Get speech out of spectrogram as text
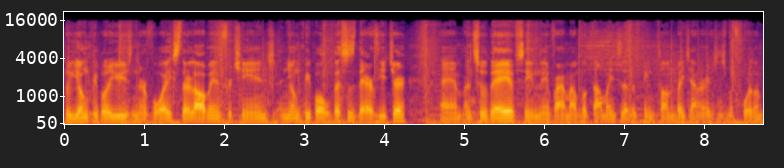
So young people are using their voice, they're lobbying for change and young people, this is their future um, and so they have seen the environmental damage that has been done by generations before them.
